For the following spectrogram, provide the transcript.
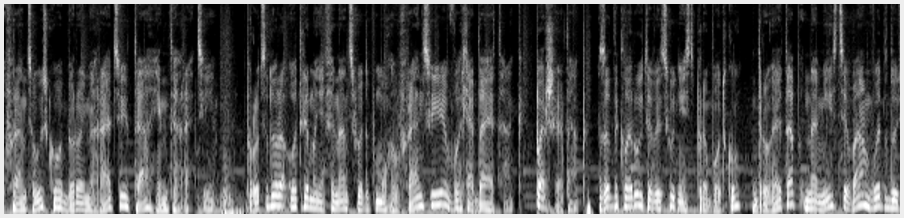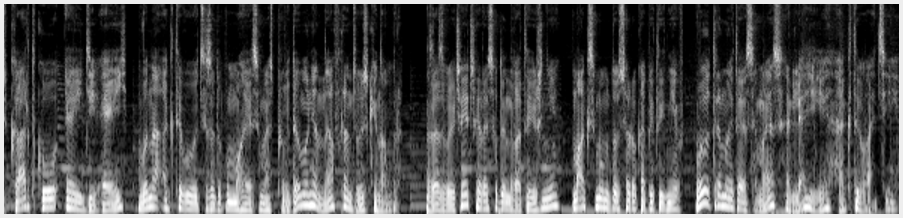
французького бюро імміграції та інтеграції. Процедура отримання фінансової допомоги у Франції виглядає так: перший етап задекларуйте відсутність прибутку. Другий етап на місці вам видадуть картку ADA. Вона активується за допомогою смс-повідомлення на французький номер. Зазвичай через 1-2 тижні, максимум до 45 днів, ви отримаєте смс для її активації.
